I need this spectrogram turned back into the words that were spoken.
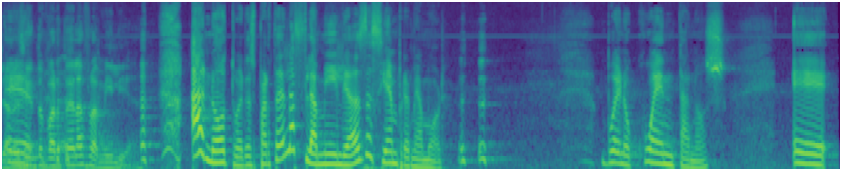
Ya me eh, siento parte de la familia. ah, no, tú eres parte de la familia desde siempre, mi amor. bueno, cuéntanos. Eh,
